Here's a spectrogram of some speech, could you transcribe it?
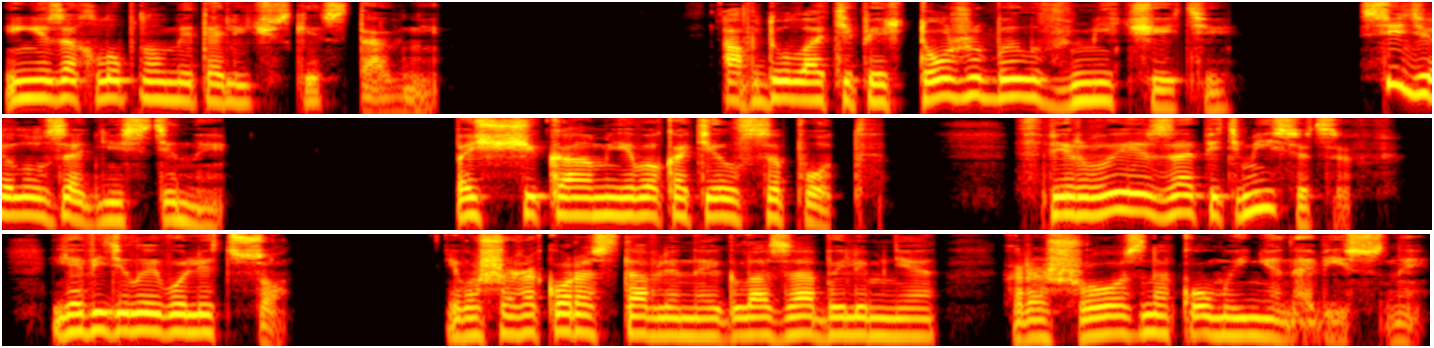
и не захлопнул металлические ставни. Абдулла теперь тоже был в мечети, сидел у задней стены. По щекам его катился пот. Впервые за пять месяцев я видела его лицо. Его широко расставленные глаза были мне хорошо знакомы и ненавистны.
